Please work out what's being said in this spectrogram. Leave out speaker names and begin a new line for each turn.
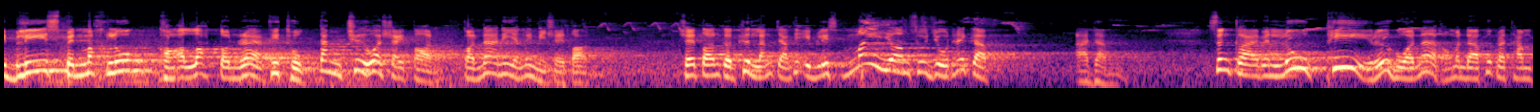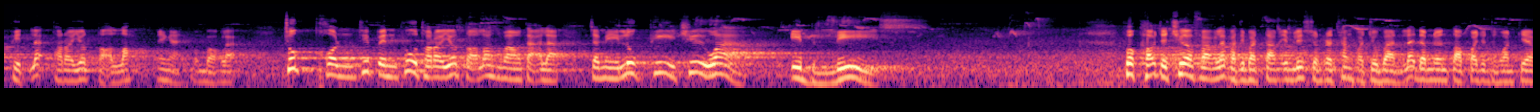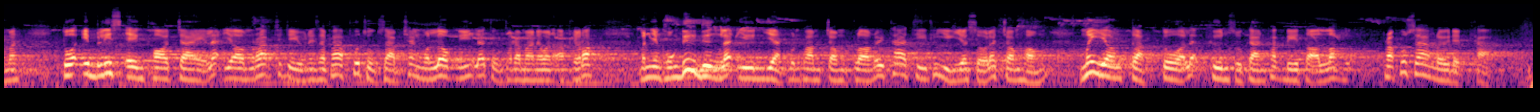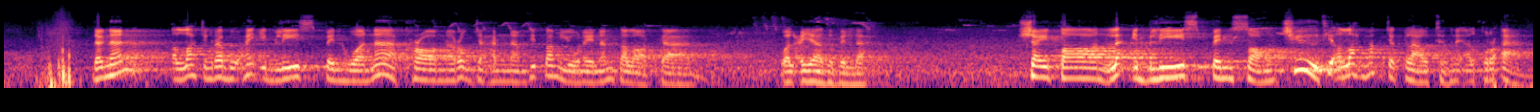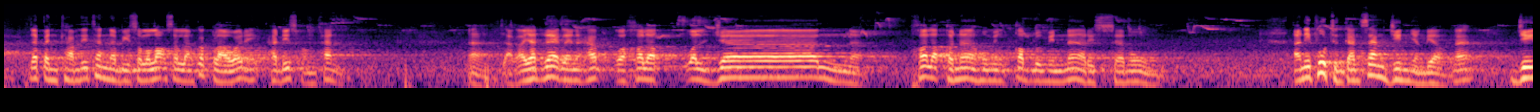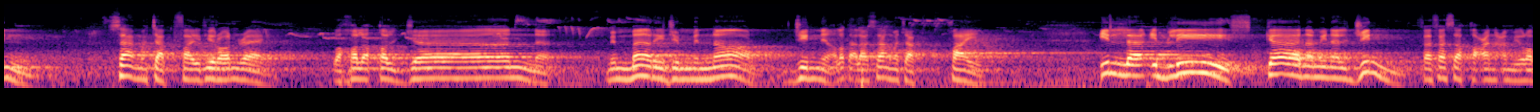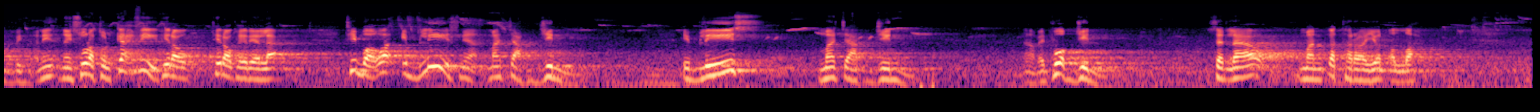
อิบลิสเป็นมัคลูกของอัลลอฮ์ตนแรกที่ถูกตั้งชื่อว่าชัยตอน ก่อนหน้านี้ยังไม่มีชัยตอนชัยตอนเกิดขึ้นหลังจากที่อิบลิสไม่ยอมสุญูดให้กับอาดัมซึ่งกลายเป็นลูกพี่หรือหัวหน้าของบรรดาผู้กระทำผิด และทรยศต่อ Allah นี่ไงผมบอกแล้ว ทุกคนที่เป็นผู้ทรยศต่อ Allah สุบฮานตะอาลาจะมีลูกพี่ชื่อว่าอิบลิส พวกเขาจะเชื่อฟังและปฏิบัติตามอิบลิสจนกระทั่งปัจจุบัน และดำเนินต่อไปจนถึงวันเกียรมะตัวอิบลิสเองพอใจ และยอมรับที่จะอยู่ในสภาพผู้ถูกสาปแช่งบนโลกนี้และถูกทรมานในวันอาคิเราะมันยังคงดื้อดึง และยืนหยัดบนความจอมปลอมด้วยท่าทีที่หยิ่งยโสและจองหอง ไม่ยอมกลับตัวและคืนสู่การพักดีต่อ Allah พระผู้สร้างโดยเด็ดขาดดังนั้นอัลลอฮ์จึงระบุให้อิบลิสเป็นหัวหน้าครองนรกจหันนำที่ต้องอยู่ในนั้นตลอดกาลวัลอียาตุบิลละ ชัยตอนและอิบลิสเป็นสองชื่อที่อัลลอฮ์มักจะกล่าวถึงในอัลกุรอานและเป็นคำที่ท่านนบีสุลต่านสลัมก็กล่าวไว้ในฮะดิษของท่านอ่าจากอายัดแรกเลยนะครับว่าขลักวัลจานขลักนาหูมินกับลุมินนาริสมูอันนี้พูดถึงการสร้างจินอย่างเดียวนะจินสร้างมาจากไฟที่ร้อนแรงว่าขลักลจานมิมมาริจิมมินนารจินเนี่ยอัลลอฮฺตะอาลาสร้างมาจาก ไฟอิลลาอิบลิสกานมินัลจินฟะฟะซะกะอันอามิรับบิอันนี้ในสุรทูลกะฮฟีที่เราที่เราเคยเรียนแล้ว ที่บอกว่าอิบลิสเนี่ยมาจากจินอิบลิสมาจากจินอ่าเป็นพวกจิน เสร็จแล้วมันก็ทรยศอัลลอฮ์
